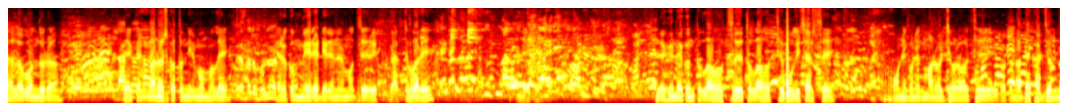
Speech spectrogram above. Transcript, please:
Hello বন্ধুরা, দেখেন মানুষ কত নির্মম হলে এরকম মেরে ড্রেনের মধ্যে রাখতে পারে। দেখেন দেখেন এখন তোলা হচ্ছে তোলা হচ্ছে, পুলিশ আসছে। অনেক অনেক মানুষ জড়ো হচ্ছে এই ঘটনা দেখার জন্য।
